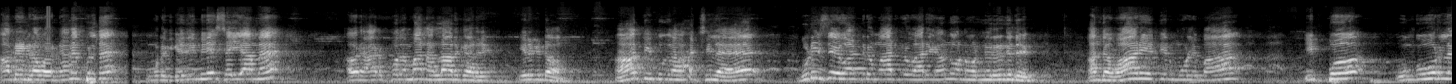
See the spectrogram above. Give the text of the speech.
அப்படின்ற ஒரு நினைப்புல உங்களுக்கு எதுவுமே செய்யாம அவர் அற்புதமா நல்லா இருக்காரு. இருக்கட்டும். அதிமுக ஆட்சியில குடிசை வாற்று மாற்று வாரியம்னு ஒன்று ஒன்று இருக்குது. அந்த வாரியத்தின் மூலிமா இப்போ உங்க ஊர்ல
